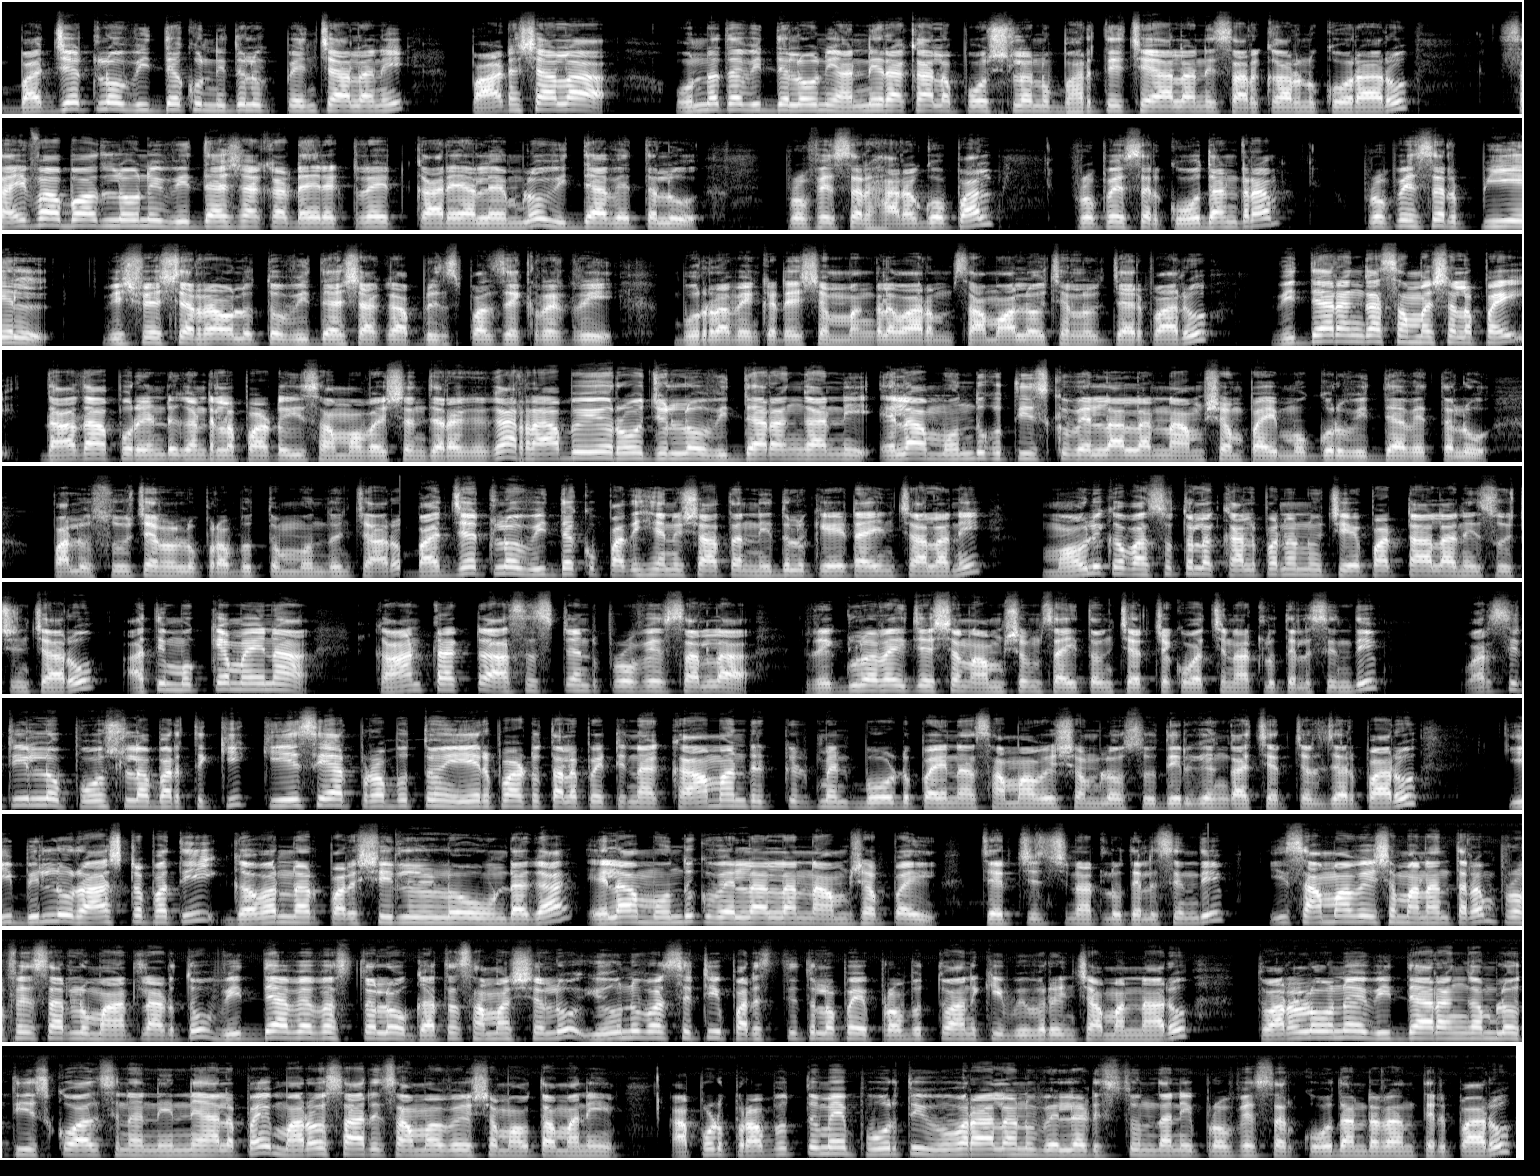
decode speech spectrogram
బడ్జెట్లో విద్యకు నిధులు పెంచాలని పాఠశాల ఉన్నత విద్యలోని అన్ని రకాల పోస్టులను భర్తీ చేయాలని సర్కారును కోరారు. సైఫాబాద్లోని విద్యాశాఖ డైరెక్టరేట్ కార్యాలయంలో విద్యావేత్తలు professor Haragopal professor Kodandram professor PL విశ్వేశ్వరరావులతో విద్యాశాఖ ప్రిన్సిపల్ సెక్రటరీ బుర్రా వెంకటేశం మంగళవారం సమాలోచనలు జరిపారు. విద్యారంగ సమస్యలపై దాదాపు రెండు గంటల పాటు ఈ సమావేశం జరగగా రాబోయే రోజుల్లో విద్యారంగాన్ని ఎలా ముందుకు తీసుకువెళ్ళాలన్న అంశంపై ముగ్గురు విద్యావేత్తలు పలు సూచనలు ప్రభుత్వం ముందుంచారు. బడ్జెట్లో విద్యకు పదిహేను శాతం నిధులు కేటాయించాలని మౌలిక వసతుల కల్పనను చేపట్టాలని సూచించారు. అతి ముఖ్యమైన కాంట్రాక్ట్ అసిస్టెంట్ ప్రొఫెసర్ల రెగ్యులరైజేషన్ అంశం సైతం చర్చకు వచ్చినట్లు తెలిసింది. వర్సిటీల్లో పోస్టుల భర్తీకి కేసీఆర్ ప్రభుత్వం ఏర్పాటు తలపెట్టిన కామన్ రిక్రూట్మెంట్ బోర్డు పైన సమావేశంలో సుదీర్ఘంగా చర్చలు జరిపారు. ఈ బిల్లు రాష్ట్రపతి గవర్నర్ పరిశీలనలో ఉండగా ఎలా ముందుకు వెళ్ళాలన్న అంశంపై చర్చించినట్లు తెలిసింది. ఈ సమావేశం అనంతరం ప్రొఫెసర్లు మాట్లాడుతూ విద్యా వ్యవస్థలో గత సమస్యలు యూనివర్సిటీ పరిస్థితులపై ప్రభుత్వానికి వివరించామన్నారు. త్వరలోనే విద్యారంగంలో తీసుకోవాల్సిన నిర్ణయాలపై మరోసారి సమావేశం అవుతామని అప్పుడు ప్రభుత్వమే పూర్తి వివరాలను వెల్లడిస్తుందని ప్రొఫెసర్ కోదండరాన్ తెలిపారు.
